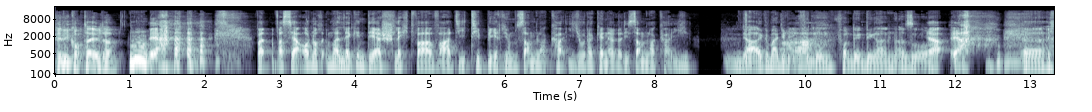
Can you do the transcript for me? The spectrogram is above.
Helikoptereltern. ja. Was ja auch noch immer legendär schlecht war, war die Tiberium-Sammler-KI oder generell die Sammler-KI. Ja, allgemein die ah. Wegfindung von den Dingern. Also. Ja, ja. Äh. Ich,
